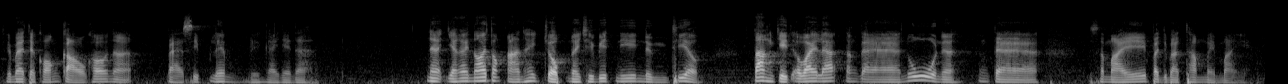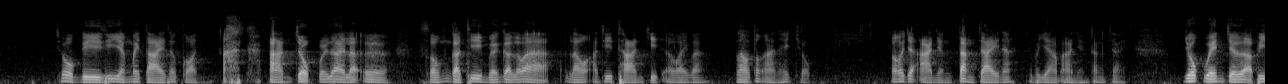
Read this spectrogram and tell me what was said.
ใช่ไหมแต่ของเก่าเขานะ่ะแปดสิบเล่มหรือไงเนี่ยนะ เนี่ยอย่างน้อยต้องอ่านให้จบในชีวิตนี้หนึ่งเที่ยว ตั้งจิตเอาไว้แล้ว ตั้งแต่นู่นนะตั้งแต่สมัยปฏิบัติธรรมใหม่ ๆ โชคดีที่ยังไม่ตายซะก่อน อ่านจบไว้ได้แล้วเออ สมกับที่เหมือนกันแล้วว่า เราอธิษฐานจิตเอาไว้ว่า เราต้องอ่านให้จบเราก็จะอ่านอย่างตั้งใจนะจะพยายามอ่านอย่างตั้งใจ ยกเว้นเจออภิ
